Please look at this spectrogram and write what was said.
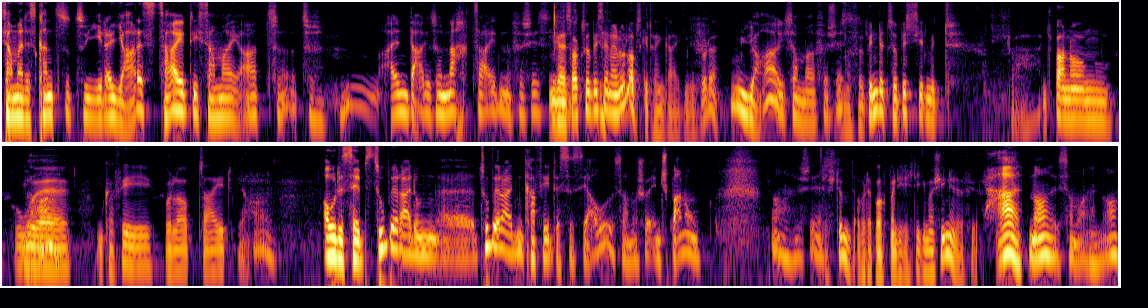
sag mal, das kannst du zu jeder Jahreszeit, ich sag mal, ja, zu, zu allen Tages- und Nachtzeiten, verstehst du? Ja, ist auch so ein bisschen ein Urlaubsgetränk eigentlich, oder? Ja, ich sag mal, verstehst Man verbindet so ein bisschen mit ja, Entspannung, Ruhe, im Café, Urlaub, Zeit. Ja. Auch das Selbstzubereitung, äh, Zubereiten Kaffee, das ist ja auch, sagen wir schon, Entspannung. Verstehst du? Das stimmt, aber da braucht man die richtige Maschine dafür. Ja, no, ich sag mal, no.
